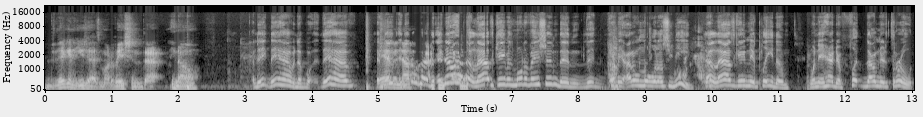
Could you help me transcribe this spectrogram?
they're gonna use it as motivation. That you know, They they have enough. They have. They they, have they enough- don't have, they don't have the last game as motivation, then they, I mean I don't know what else you need. That last game they played them when they had their foot down their throat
